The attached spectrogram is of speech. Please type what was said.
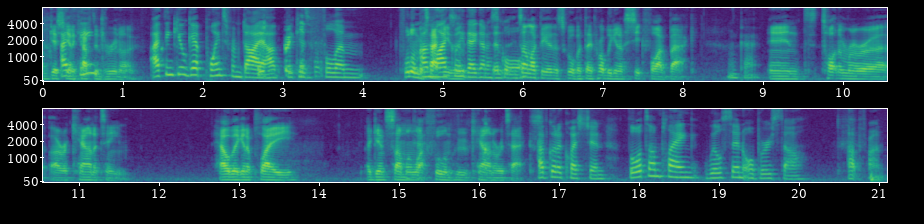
I'm guessing I going to captain Bruno. I think you'll get points from Dier because Fulham. Fulham attack Unlikely isn't- they're gonna score. It's unlikely they're going to score, but they're probably going to sit five back. Okay. And Tottenham are a, are a counter team. How are they going to play against someone like Fulham who counter attacks? I've got a question. Thoughts on playing Wilson or Brewster up front?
